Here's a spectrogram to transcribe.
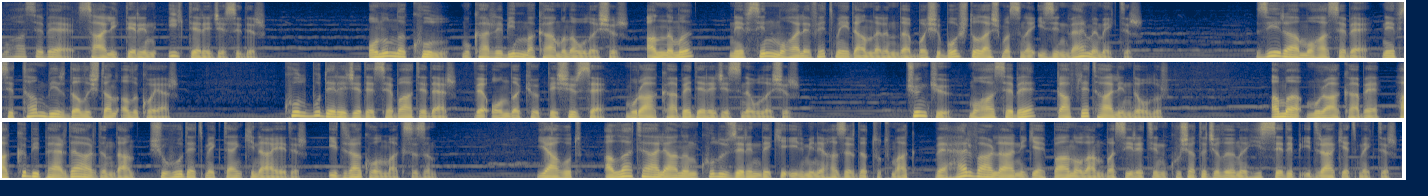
Muhasebe, saliklerin ilk derecesidir. Onunla kul, mukarrebin makamına ulaşır. Anlamı, nefsin muhalefet meydanlarında başıboş dolaşmasına izin vermemektir. Zira muhasebe, nefsi tam bir dalıştan alıkoyar. Kul bu derecede sebat eder ve onda kökleşirse murakabe derecesine ulaşır. Çünkü muhasebe gaflet halinde olur. Ama murakabe, hakkı bir perde ardından şuhud etmekten kinayedir, idrak olmaksızın. Yahut Allah Teala'nın kul üzerindeki ilmini hazırda tutmak ve her varlığa nigehban olan basiretin kuşatıcılığını hissedip idrak etmektir.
